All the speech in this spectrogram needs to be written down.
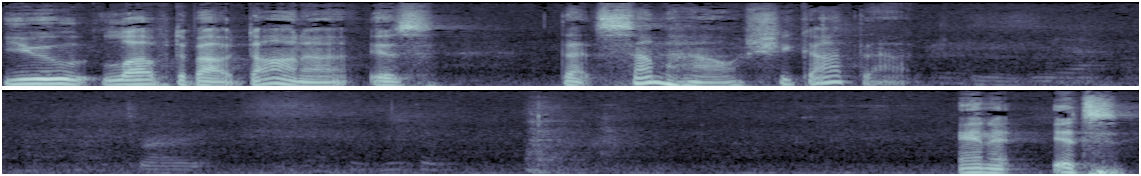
you loved about Donna is that somehow she got that. And it, it's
